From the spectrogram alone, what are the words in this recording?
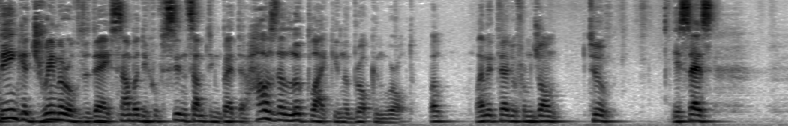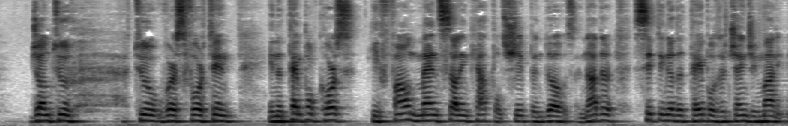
being a dreamer of the day, somebody who's seen something better, how does that look like in a broken world? Well, let me tell you from John 2. He says, John 2, 2 verse 14, in the temple course, he found men selling cattle, sheep, and doves, another sitting at the tables exchanging money.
